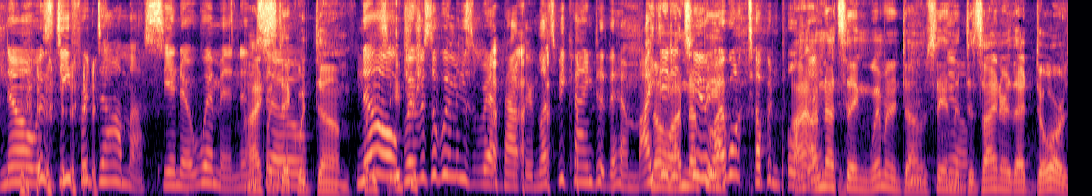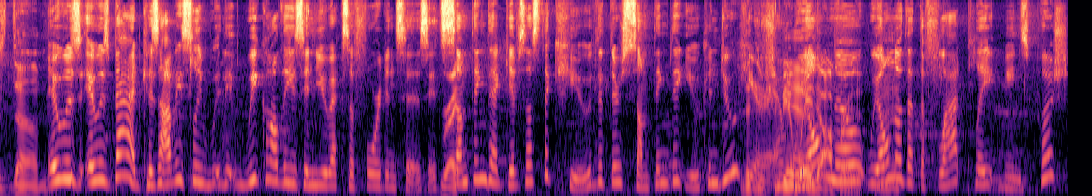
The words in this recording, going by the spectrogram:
no, it was D for damas. You know, women. And I so, stick with dumb. No, But but it was the women's bathroom. Let's be kind to them. I No, did it I'm too. being- I walked up and pulled it. I, I'm not saying women are dumb. I'm saying the designer of that door is dumb. It was it was bad because obviously we, we call these in UX affordances. It's Right. something that gives us the cue that there's something that you can do here, should and be a we all know it. we all know that the flat plate means push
